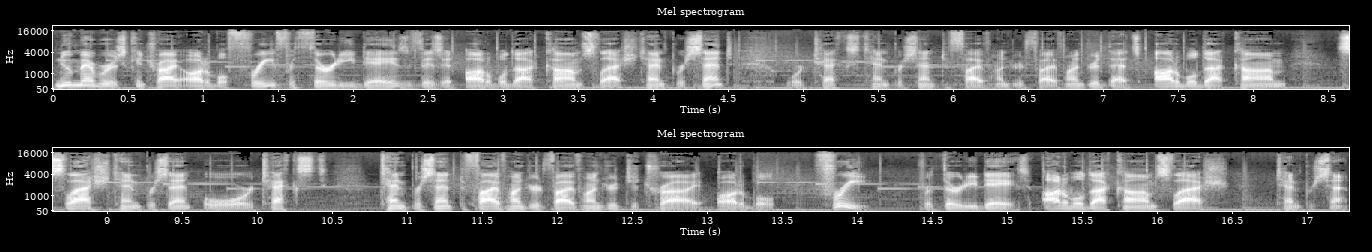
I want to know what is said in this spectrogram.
New members can try Audible free for 30 days. Visit audible.com slash 10% or text 10% to 500 500. That's audible.com slash 10% or text 10% to 500 500 to try Audible free for 30 days. Audible.com slash 10%.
